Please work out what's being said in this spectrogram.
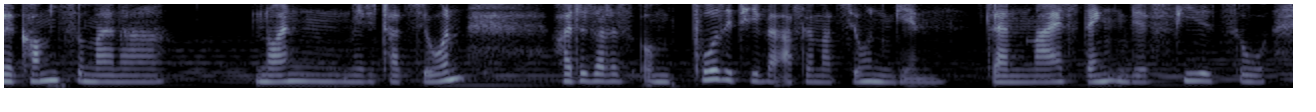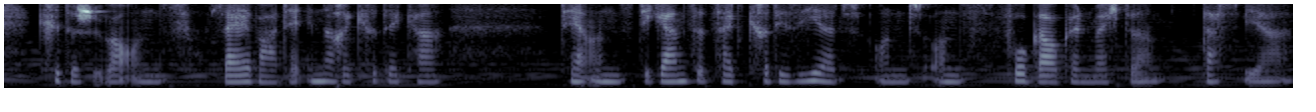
Willkommen zu meiner neuen Meditation. Heute soll es um positive Affirmationen gehen, denn meist denken wir viel zu kritisch über uns selber, der innere Kritiker, der uns die ganze Zeit kritisiert und uns vorgaukeln möchte, dass wir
